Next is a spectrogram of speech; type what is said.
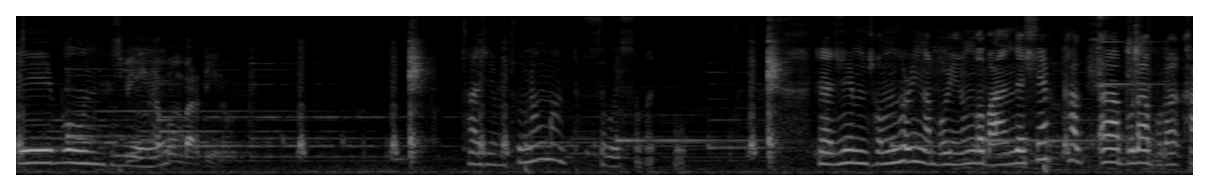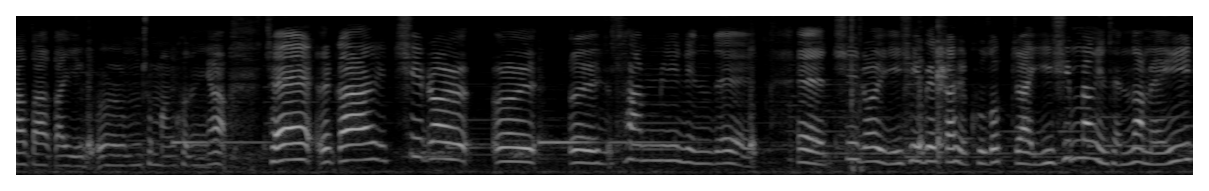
1분 Sfinina 후에 Bombardino. 다 지금 투명망토 쓰고 있어가지고 제가 지금 전설이나 뭐 이런 거 많은데 셰프 카브라브라 가다가 이걸 엄청 많거든요. 제가 7월 3일인데 예, 7월 20일까지 구독자 20명이 된다면 이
